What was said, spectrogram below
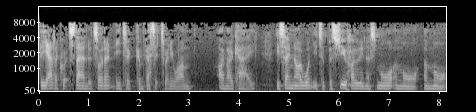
the adequate standard, so I don't need to confess it to anyone. I'm okay. He's saying, no, I want you to pursue holiness more and more and more.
